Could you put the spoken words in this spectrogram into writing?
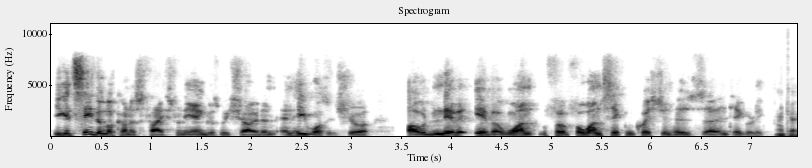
you could see the look on his face from the angles we showed, and, and he wasn't sure. I would never, ever, one for, for one second question his uh, integrity. Okay.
